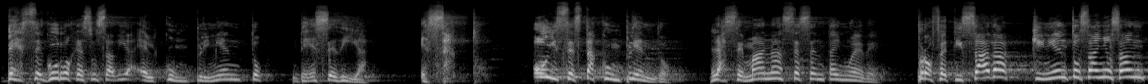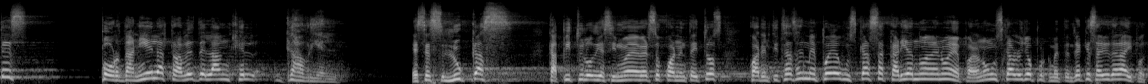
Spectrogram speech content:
de seguro Jesús sabía el cumplimiento de ese día exacto. Hoy se está cumpliendo la semana 69, profetizada 500 años antes por Daniel a través del ángel Gabriel. Ese es Lucas capítulo 19, verso 43. 43 me puede buscar Zacarías 9:9 para no buscarlo yo porque me tendría que salir del iPod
